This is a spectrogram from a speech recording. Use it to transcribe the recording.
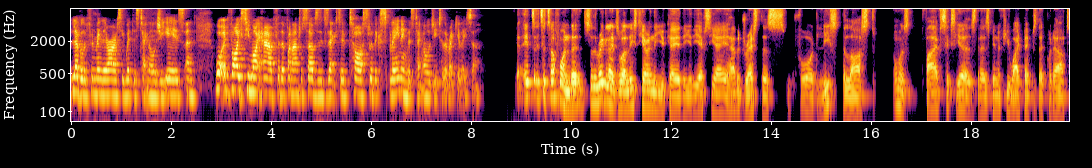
level of familiarity with this technology is and what advice you might have for the financial services executive tasked with explaining this technology to the regulator. It's it's a tough one. The, so the regulators, well, at least here in the UK, the the FCA have addressed this for at least the last almost five six years. There's been a few white papers they put out.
